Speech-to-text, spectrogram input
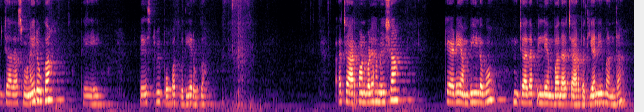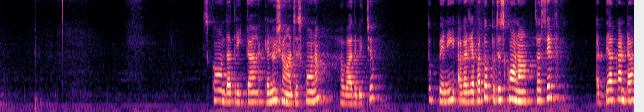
ਜ਼ਿਆਦਾ ਸੋਹਣਾ ਹੀ ਰਹੂਗਾ ਤੇ ਟੇਸਟ ਵੀ ਬਹੁਤ ਵਧੀਆ ਰਹੂਗਾ। ਅਚਾਰ ਪਾਉਣ ਵਾਲੇ ਹਮੇਸ਼ਾ ਕਿਹੜੇ ਅੰਬ ਹੀ ਲਵੋ, ਜ਼ਿਆਦਾ ਪਿੱਲੇ ਅੰਬਾਂ ਦਾ ਅਚਾਰ ਵਧੀਆ ਨਹੀਂ ਬਣਦਾ। ਸੁਕਾਉਣ ਦਾ ਤਰੀਕਾ ਇਹਨੂੰ ਛਾਂ 'ਚ ਸੁਕਾਉਣਾ, ਹਵਾ ਦੇ ਵਿੱਚ। ਧੁੱਪੇ ਨਹੀਂ, ਅਗਰ ਜੇ ਆਪਾਂ ਧੁੱਪ 'ਚ ਸੁਕਾਉਣਾ, ਤਾਂ ਸਿਰਫ ਅੱਧਾ ਘੰਟਾ।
